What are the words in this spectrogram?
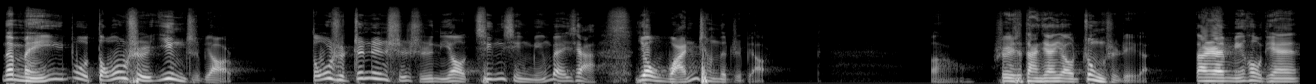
那每一步都是硬指标，都是真真实实你要清醒明白一下要完成的指标，啊，所以说大家要重视这个。当然，明后天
